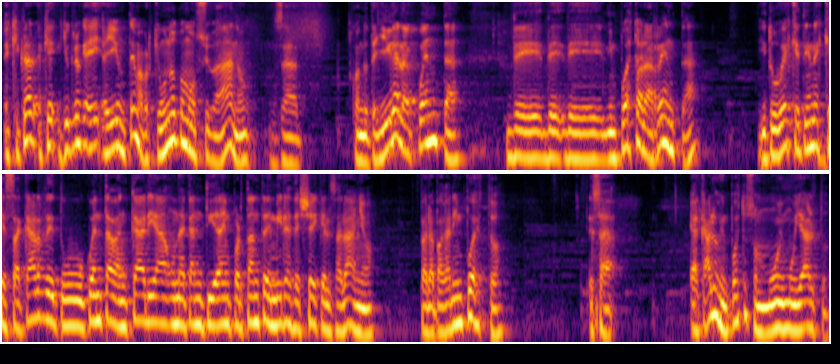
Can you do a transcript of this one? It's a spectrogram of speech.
Es que claro, es que yo creo que ahí, hay un tema, porque uno como ciudadano, o sea, cuando te llega la cuenta de, de- del impuesto a la renta y tú ves que tienes que sacar de tu cuenta bancaria una cantidad importante de miles de shekels al año para pagar impuestos, o sea, acá los impuestos son muy, muy altos.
